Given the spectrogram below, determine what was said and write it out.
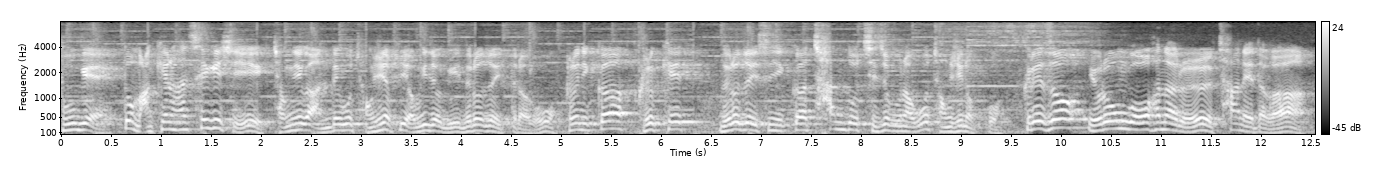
두 개 또 많게는 한 세 개씩 정리가 안 되고 정신없이 여기저기 늘어져 있더라고. 그러니까 그렇게 늘어져 있으니까 차도 지저분하고 정신없고. 그래서 이런 거 하나를 차 안에다가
